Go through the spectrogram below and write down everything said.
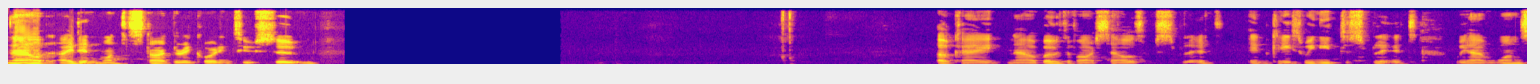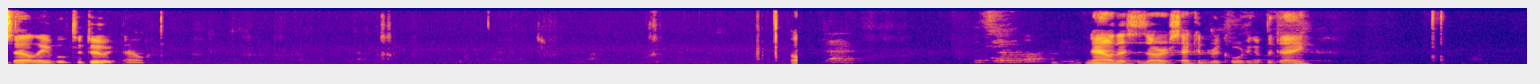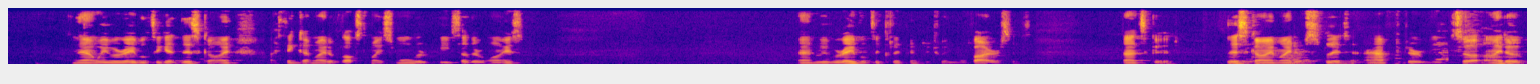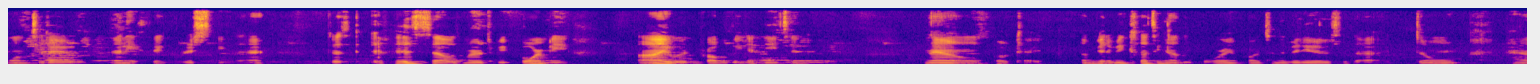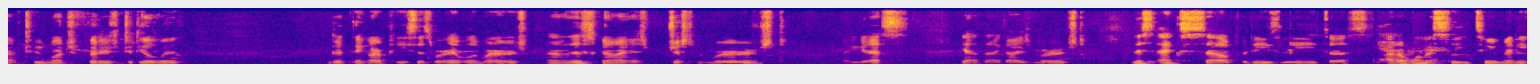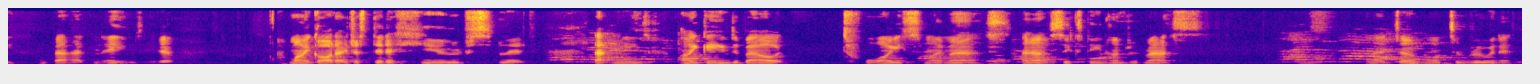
Now, I didn't want to start the recording too soon. Okay, now both of our cells have split. In case we need to split, we have one cell able to do it now. Now this is our second recording of the day. Now we were able to get this guy. I think I might have lost my smaller piece otherwise. And we were able to clip in between the viruses. That's good. This guy might have split after me, so I don't want to do anything risky there. Because if his cells merge before me, I would probably get eaten. Now, okay, I'm going to be cutting out the boring parts in the video so that I don't have too much footage to deal with. Good thing our pieces were able to merge. And this guy has just merged, I guess. Yeah, that guy's merged. This X cell could easily eat us. I don't want to see too many bad names here. My god, I just did a huge split. That means I gained about twice my mass. And I have 1600 mass and I don't want to ruin it.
